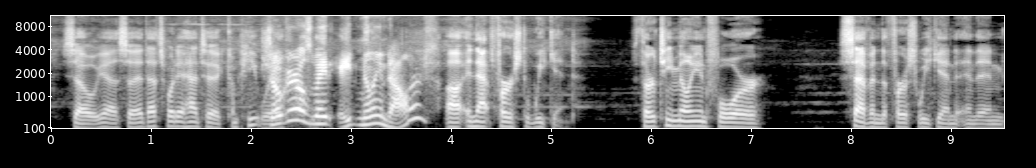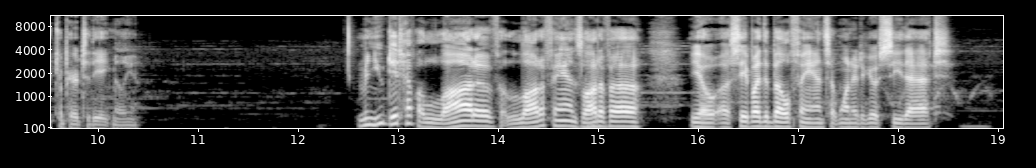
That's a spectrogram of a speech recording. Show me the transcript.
So yeah, so that's what it had to compete with. Showgirls made eight million dollars. uh, in that first weekend. 13 million for Seven the first weekend, and then compared to the 8 million. I mean, you did have a lot of a lot of fans, a lot of uh, you know, uh, Saved by the Bell fans that wanted to go see that.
